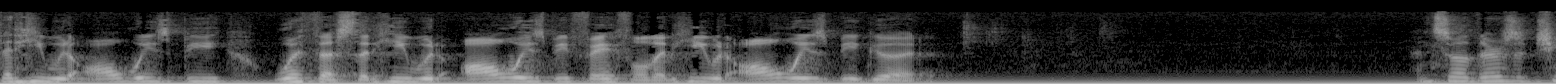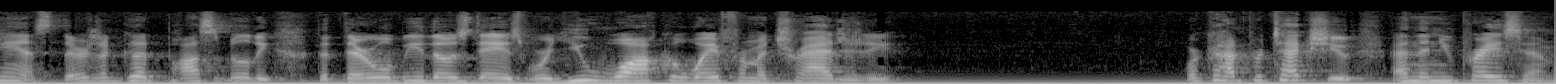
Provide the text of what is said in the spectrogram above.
that He would always be with us, that He would always be faithful, that He would always be good. And so there's a chance, there's a good possibility that there will be those days where you walk away from a tragedy, where God protects you, and then you praise Him.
